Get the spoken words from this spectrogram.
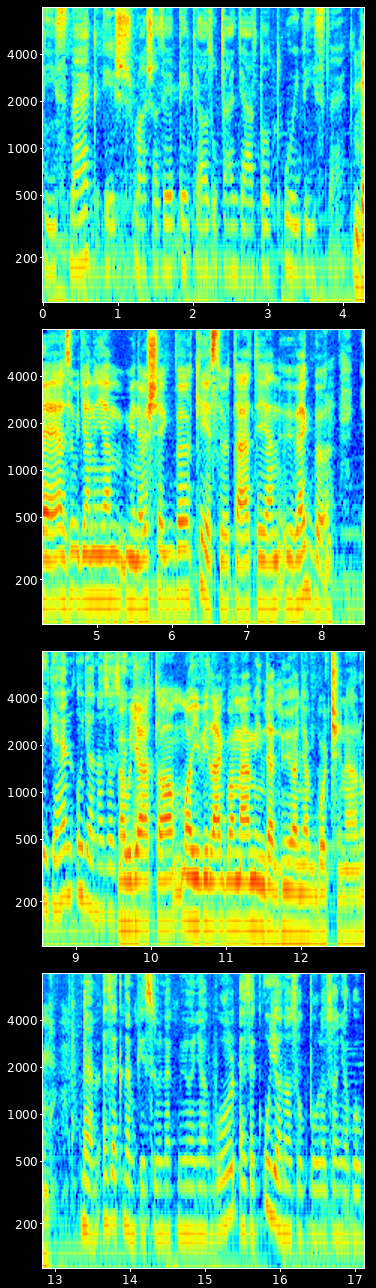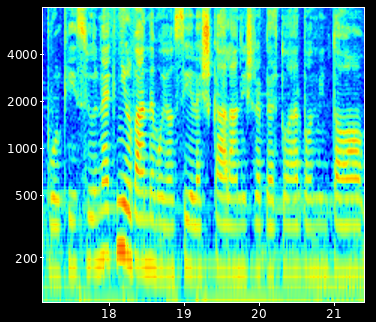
dísznek, és más az értéke az utángyártott új dísznek. De ez ugyanilyen minőségből készült, tehát ilyen üvegből? Igen, ugyanaz az Mert ugye hát a mai világban már mindent műanyagból csinálunk. Nem, ezek nem készülnek műanyagból, ezek ugyanazokból az anyagokból készülnek, nyilván nem olyan széles skálán és repertoárban, mint a,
